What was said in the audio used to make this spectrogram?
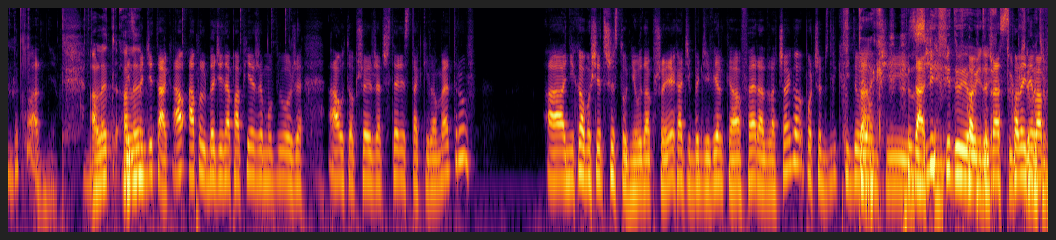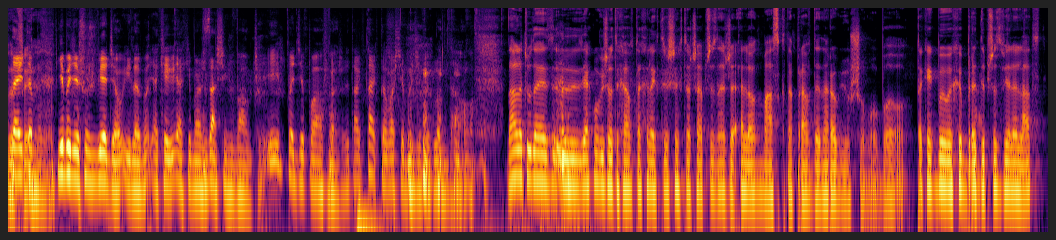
Dokładnie. Ale, ale... Więc będzie tak, Apple będzie na papierze mówiło, że auto przejeżdża 400 kilometrów, a nikomu się 300 nie uda przejechać i będzie wielka afera. Dlaczego? Po czym zlikwidują tak, ci zasięg. Zlikwidują końcu, wraz z kolejnym update'em nie będziesz już wiedział, ile, jaki, jaki masz zasięg w aucie i będzie po aferze. Tak, tak to właśnie będzie wyglądało. No ale tutaj, y, jak mówisz o tych autach elektrycznych, to trzeba przyznać, że Elon Musk naprawdę narobił szumu, bo tak jak były hybrydy tak. przez wiele lat,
